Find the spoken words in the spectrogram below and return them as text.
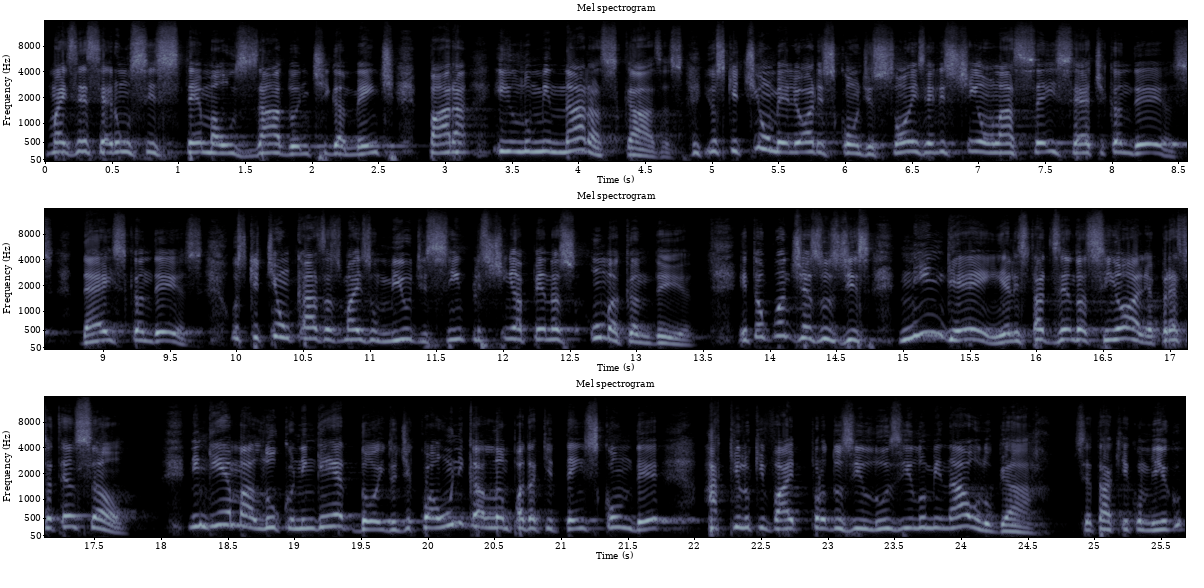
mas esse era um sistema usado antigamente para iluminar as casas. E os que tinham melhores condições, eles tinham lá seis, sete candeias, dez candeias. Os que tinham casas mais humildes, simples, tinham apenas uma candeia. Então, quando Jesus diz ninguém, ele está dizendo assim: olha, preste atenção. Ninguém é maluco, ninguém é doido de com a única lâmpada que tem esconder aquilo que vai produzir luz e iluminar o lugar. Você está aqui comigo?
